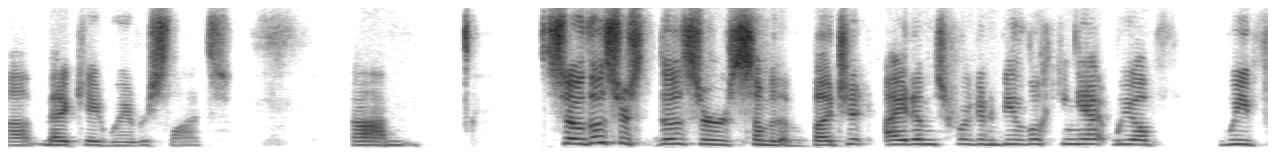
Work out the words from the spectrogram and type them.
uh, Medicaid waiver slots. Um, so those are those are some of the budget items we're going to be looking at. We have we've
